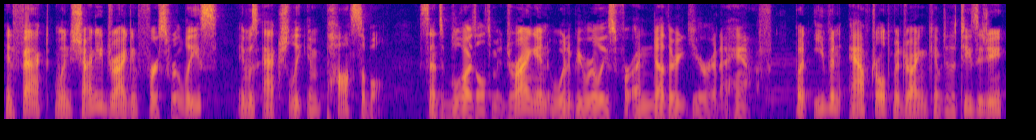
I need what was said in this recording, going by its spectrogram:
In fact, when Shiny Dragon first released, it was actually impossible, since Blue Eyes Ultimate Dragon wouldn't be released for another year and a half. But even after Ultimate Dragon came to the TCG,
